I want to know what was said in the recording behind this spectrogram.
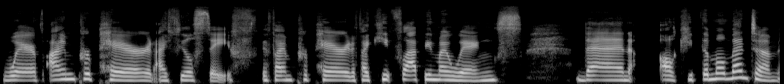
where if I'm prepared, I feel safe. If I'm prepared, if I keep flapping my wings, then I'll keep the momentum.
